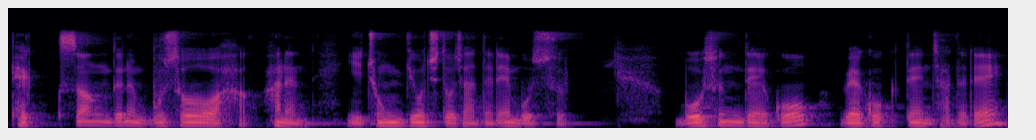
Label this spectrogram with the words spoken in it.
백성들은 무서워하는 이 종교 지도자들의 모습, 모순되고 왜곡된 자들의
